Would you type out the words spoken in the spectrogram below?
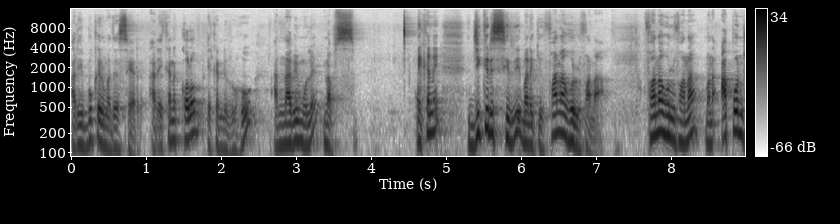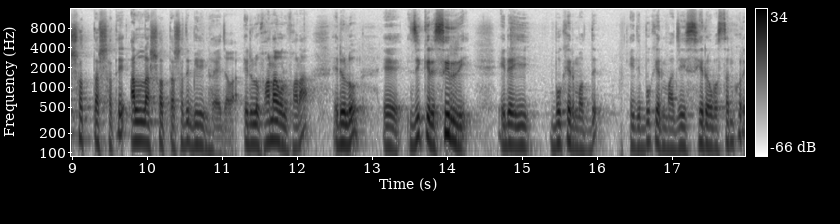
আর এই বুকের মাঝে সের আর এখানে কলম এখানে রুহু আর নাবিমূলে নফস। এখানে জিকির সিররি মানে কি? ফানাহুল ফানা। ফানাহুল ফানা মানে আপন সত্তার সাথে আল্লাহ সত্তার সাথে বিলীন হয়ে যাওয়া। এটা হলো ফানাহুল ফানা এটা হলো এ, জিকির সিররি। এটা এই বুকের মধ্যে এই যে বুকের মাঝে সের অবস্থান করে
